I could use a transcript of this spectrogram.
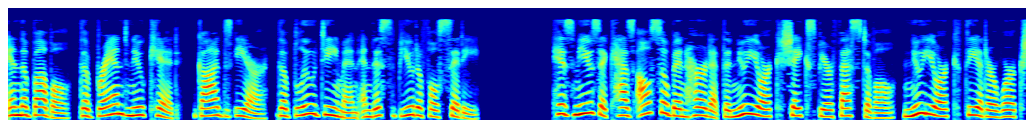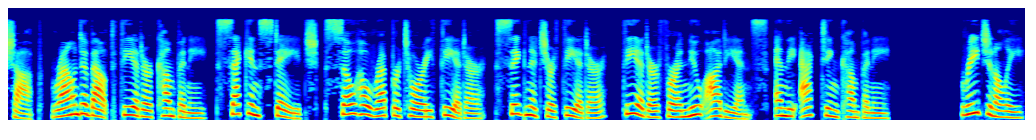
In the Bubble, The Brand New Kid, God's Ear, The Blue Demon and This Beautiful City. His music has also been heard at the New York Shakespeare Festival, New York Theatre Workshop, Roundabout Theatre Company, Second Stage, Soho Repertory Theatre, Signature Theatre, Theatre for a New Audience, and the Acting Company. Regionally,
